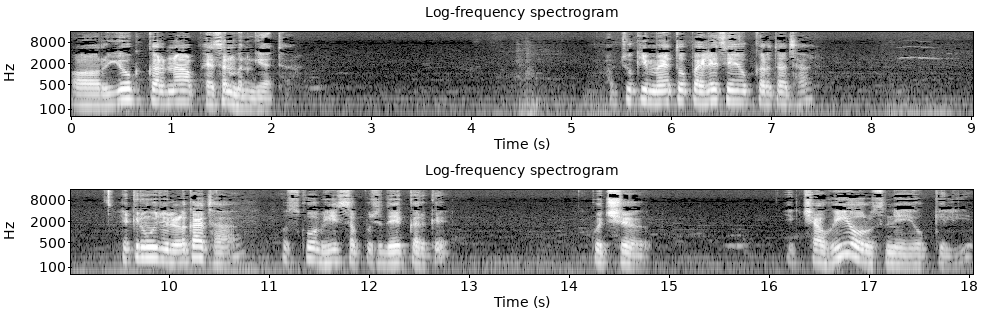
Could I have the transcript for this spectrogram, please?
और योग करना फ़ैशन बन गया था। अब चूँकि मैं तो पहले से योग करता था, लेकिन वो जो लड़का था, उसको भी सब कुछ देख करके कुछ इच्छा हुई और उसने योग के लिए।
